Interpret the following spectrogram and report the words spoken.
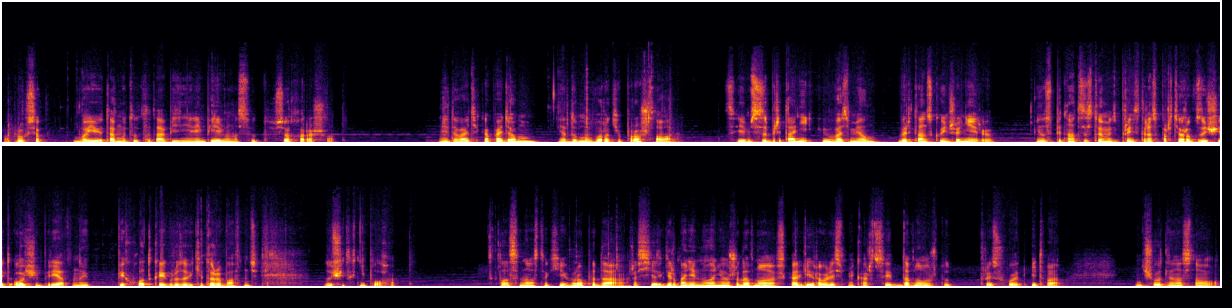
вокруг все воюет, а мы тут это объединили империю, у нас тут все хорошо. И давайте-ка пойдем, я думаю, в уроки прошлого. Соединимся с Британией и возьмем британскую инженерию. Минус 15 стоимость бронетранспортеров звучит очень приятно. Ну и пехотка и грузовики тоже бафнуть. Звучит их неплохо. С класса на востоке Европы, да. Россия с Германией, ну они уже давно эскалировались, мне кажется, и давно уже тут происходит битва. Ничего для нас нового.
